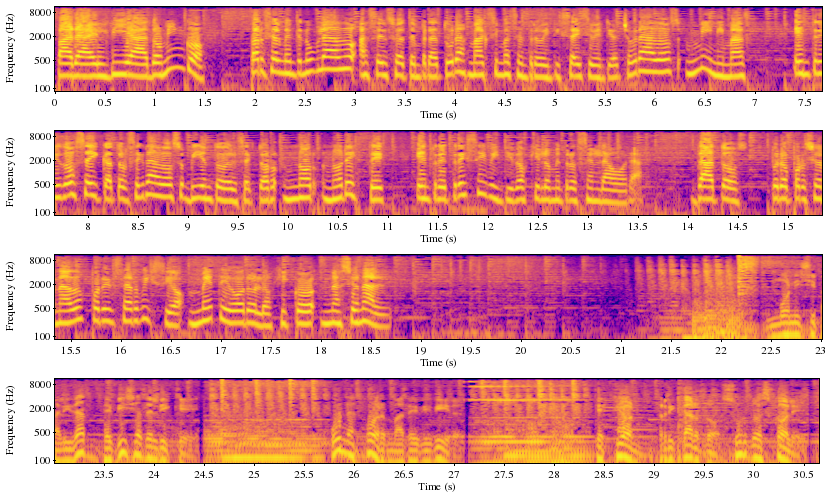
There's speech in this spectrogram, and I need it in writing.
Para el día domingo, Parcialmente nublado, ascenso de temperaturas máximas entre 26 y 28 grados, mínimas entre 12 y 14 grados, viento del sector nor-noreste entre 13 y 22 kilómetros en la hora. Datos proporcionados por el Servicio Meteorológico Nacional. Municipalidad de Villa del Lique. Una forma de vivir. Gestión Ricardo Zurdo Escole.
